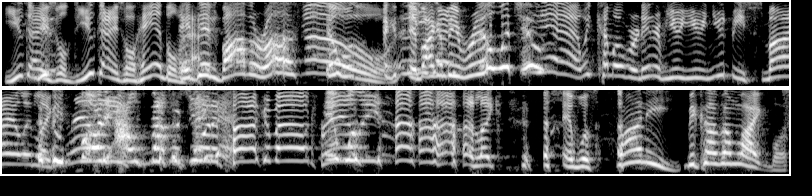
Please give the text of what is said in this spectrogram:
You guys will. You guys will handle that. It didn't bother us. No. It was, if I can be real with you, Yeah, we'd come over and interview you, and you'd be smiling like, be "Really? I was about That's to what you want to talk about? It was- Really? like, it was funny because I'm like, well,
